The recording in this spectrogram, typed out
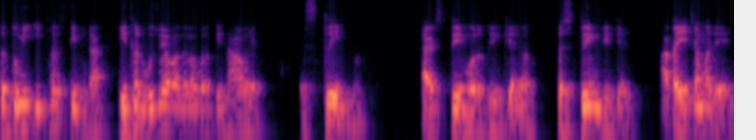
तर तुम्ही इथं स्ट्रीम का इथं उजव्या बाजूला वरती नाव आहे स्ट्रीम ऍड स्ट्रीम वर क्लिक केलं तर स्ट्रीम डिटेल आता याच्यामध्ये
